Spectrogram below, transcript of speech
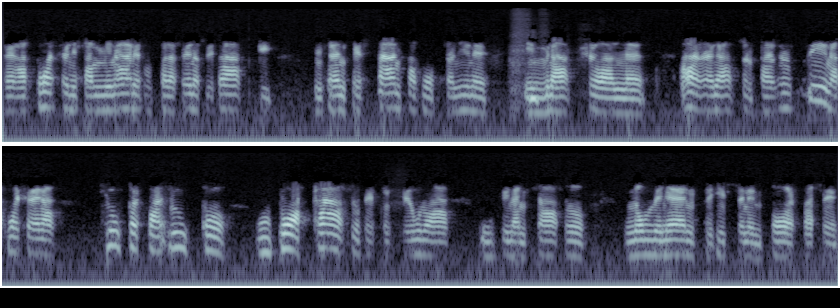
eh, a forza di camminare tutta la sera sui tasti si sente stanca, può salire in braccio al, al ragazzo il parruccina, poi c'era e parrucco un po' a caso perché se uno ha un fidanzato non vedente chi se ne importa se,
